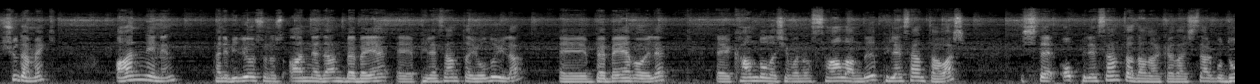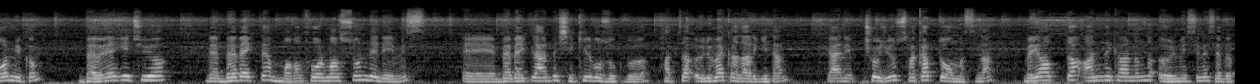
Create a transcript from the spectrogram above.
Şu demek annenin hani biliyorsunuz anneden bebeğe e, plasenta yoluyla e, bebeğe böyle e, kan dolaşımının sağlandığı plasenta var. İşte o plasentadan arkadaşlar bu dormikum bebeğe geçiyor ve bebekte malformasyon dediğimiz e, bebeklerde şekil bozukluğu hatta ölüme kadar giden yani çocuğun sakat doğmasına veyahut da anne karnında ölmesine sebep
